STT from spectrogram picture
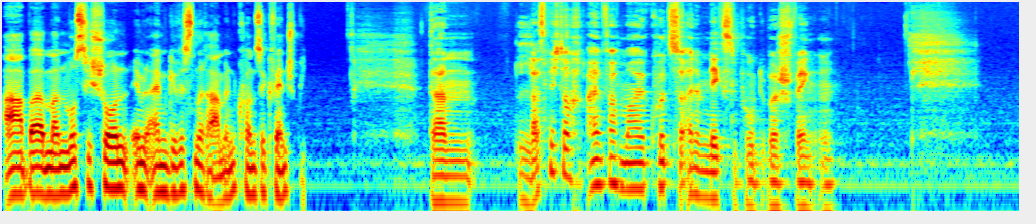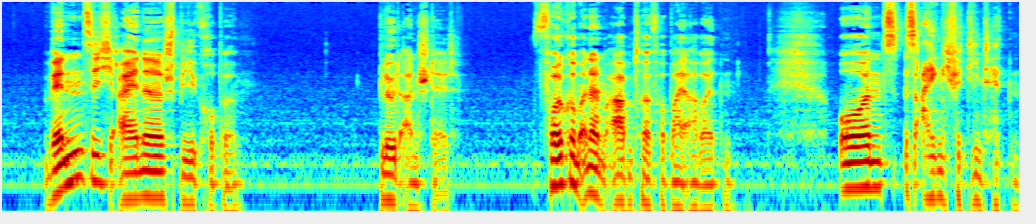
aber man muss sie schon in einem gewissen Rahmen konsequent spielen. Dann lass mich doch einfach mal kurz zu einem nächsten Punkt überschwenken. Wenn sich eine Spielgruppe blöd anstellt, vollkommen an einem Abenteuer vorbeiarbeiten und es eigentlich verdient hätten,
